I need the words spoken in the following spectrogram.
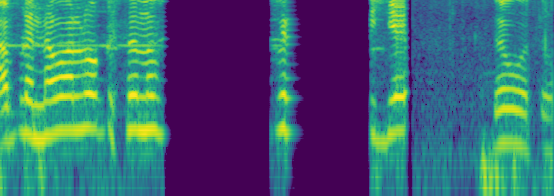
આપણે નવા લોકેશન જવો તો.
